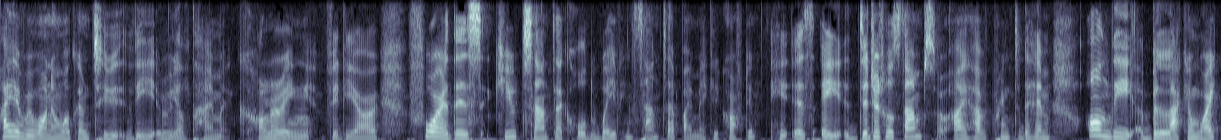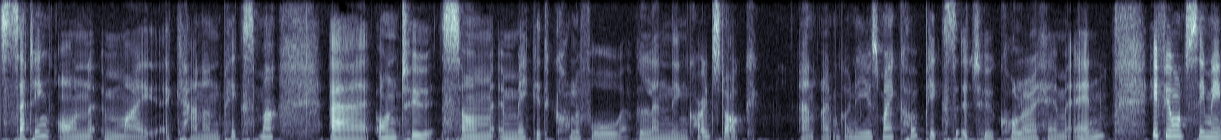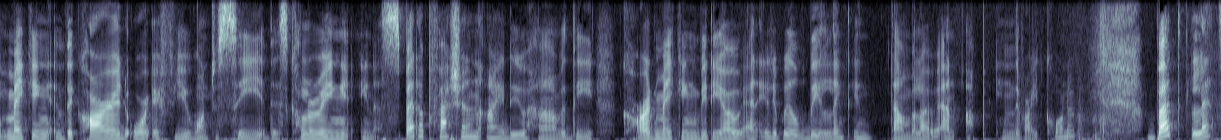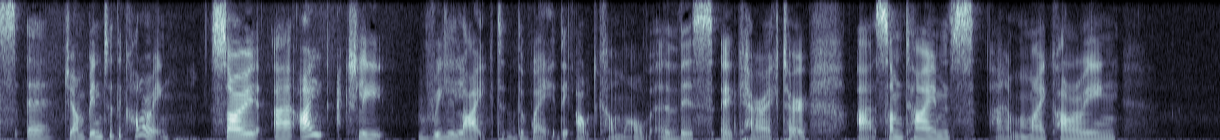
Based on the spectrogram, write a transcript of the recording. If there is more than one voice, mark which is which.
Speaker 1: Hi everyone and welcome to the real-time coloring video for this cute Santa called Waving Santa by Make It Crafty. He is a digital stamp so I have printed him on the black and white setting on my Canon Pixma uh, onto some Make It Colorful blending cardstock and I'm going to use my Copics to color him in. If you want to see me making the card or if you want to see this coloring in a sped up fashion, I do have the card making video and it will be linked in down below and up in the right corner. But let's uh, jump into the coloring. So uh, I actually really liked the way the outcome of uh, this character. Uh, sometimes uh, my coloring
